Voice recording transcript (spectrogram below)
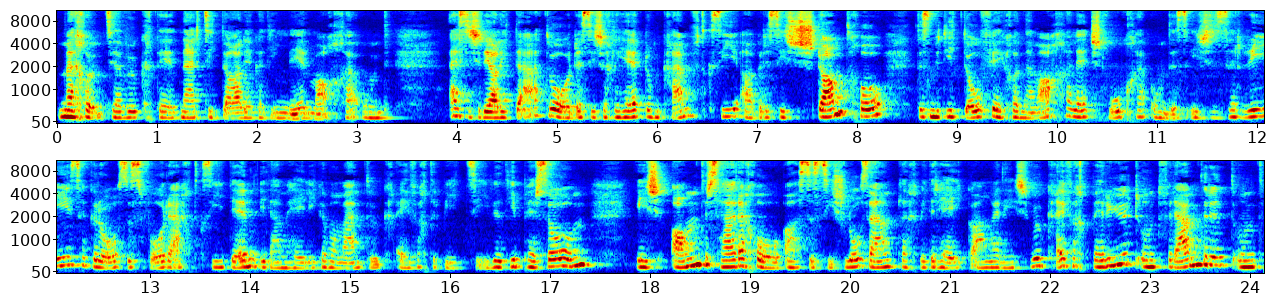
man könnte es ja wirklich dort in Italien im Meer machen. Und es ist Realität geworden. Es war ein bisschen hart umkämpft, gewesen, aber es ist Stand gekommen, dass wir die Taufe machen letzte Woche. Und es ist ein riesengroßes Vorrecht gewesen, dann in diesem heiligen Moment wirklich einfach dabei zu sein. Weil die Person ist anders hergekommen, als dass sie schlussendlich wieder heimgegangen ist. Wirklich einfach berührt und verändert und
